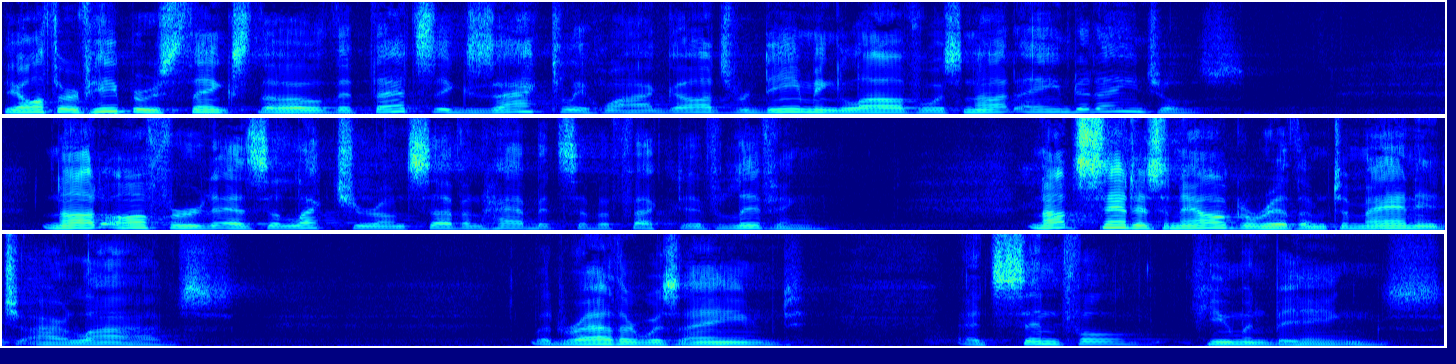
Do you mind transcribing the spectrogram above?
The author of Hebrews thinks, though, that that's exactly why God's redeeming love was not aimed at angels, not offered as a lecture on seven habits of effective living, not sent as an algorithm to manage our lives, but rather was aimed at sinful human beings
